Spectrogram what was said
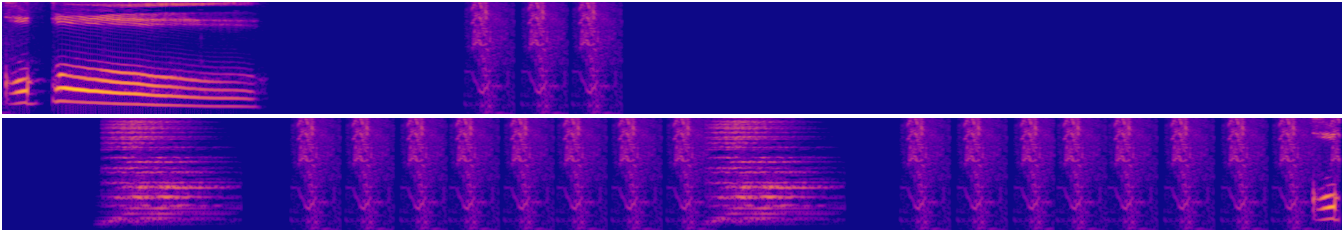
ここ。こ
